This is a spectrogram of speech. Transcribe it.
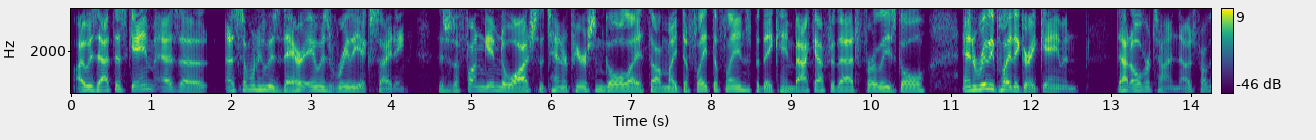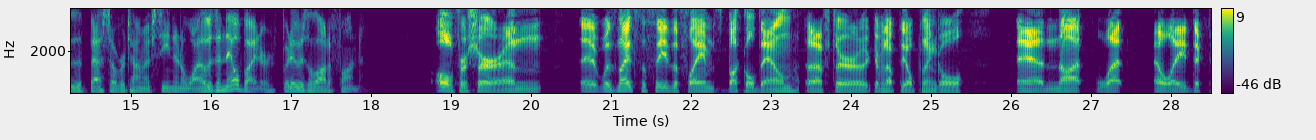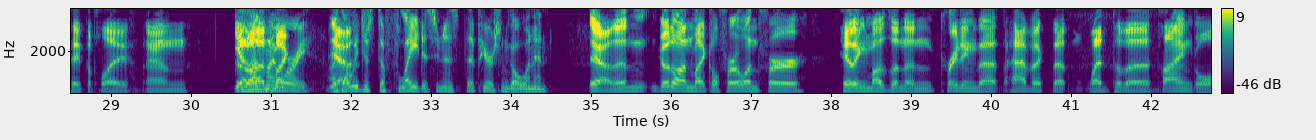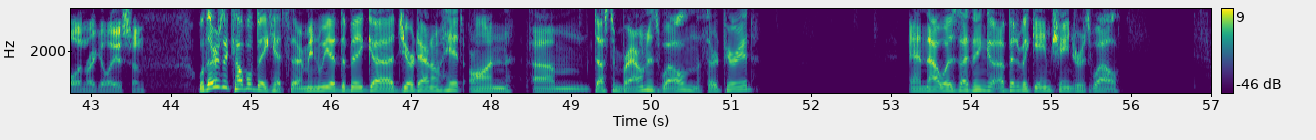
I was at this game as a as someone who was there. It was really exciting. This was a fun game to watch. The Tanner Pearson goal I thought might deflate the Flames, but they came back after that. Furley's goal, and really played a great game. And that overtime, that was probably the best overtime I've seen in a while. It was a nail biter, but it was a lot of fun. Oh, for sure. And it was nice to see the Flames buckle down after giving up the opening goal and not let LA dictate the play. And yeah, that was my Mike- worry. I thought we'd just deflate as soon as the Pearson goal went in. Yeah, and good on Michael Ferland for hitting Muzzin and creating that havoc that led to the tying goal in regulation. Well, there's a couple big hits there. I mean, we had the big uh, Giordano hit on um, Dustin Brown as well in the third period. And that was, I think, a bit of a game changer as well.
